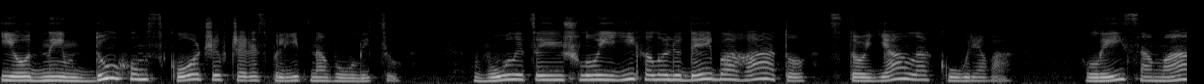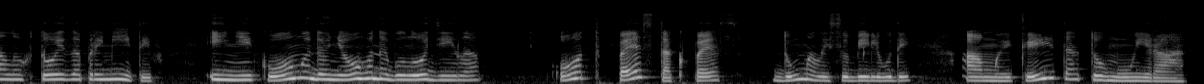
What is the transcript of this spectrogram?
і одним духом скочив через пліт на вулицю. Вулицею йшло і їхало людей багато, стояла курява. Лиса мало хто й запримітив, і нікому до нього не було діла. От пес так пес, думали собі люди, а Микита тому й рад.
